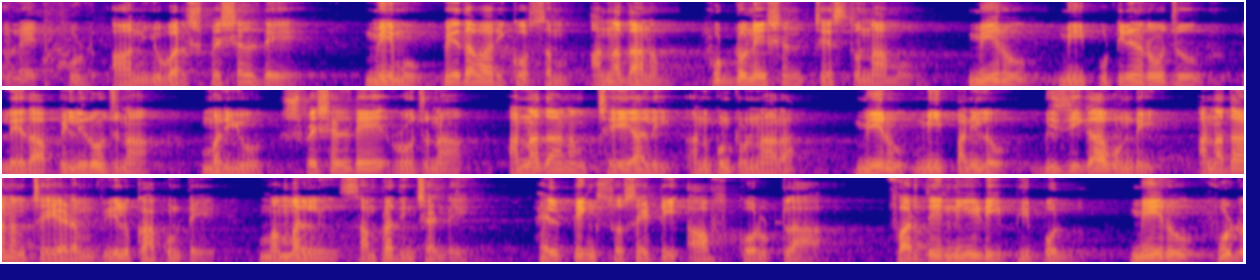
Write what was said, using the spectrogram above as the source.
donate food on your special day మేము పేదవారి కోసం అన్నదానం ఫుడ్ డొనేషన్ చేస్తున్నాము. మీరు మీ పుట్టినరోజు లేదా పెళ్ళి రోజున మరియు స్పెషల్ డే రోజున అన్నదానం చేయాలి అనుకుంటున్నారా? మీరు మీ పనిలో బిజీగా ఉండి అన్నదానం చేయడం వీలు కాకుంటే మమ్మల్ని సంప్రదించండి. Helping society of Korutla for the needy people. మీరు ఫుడ్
